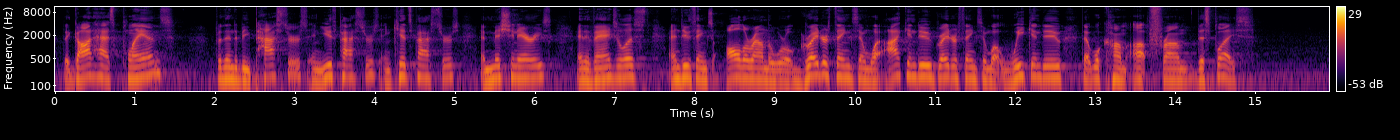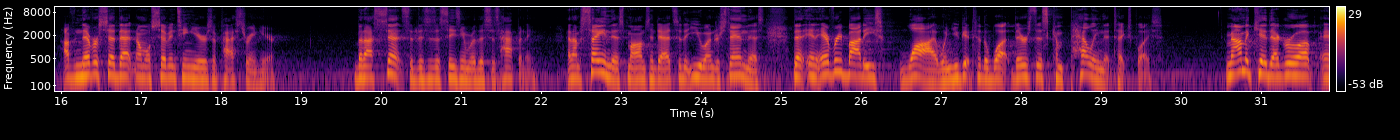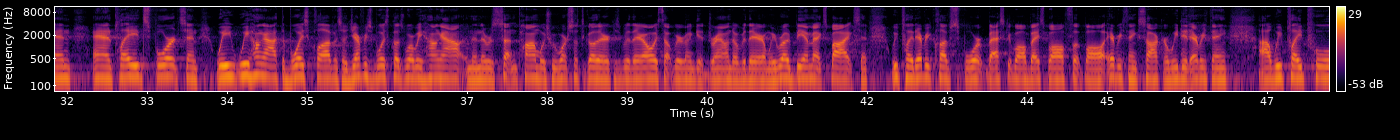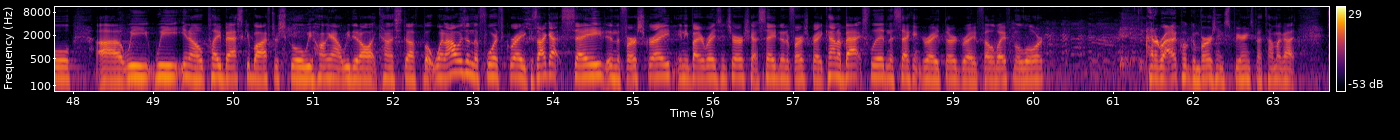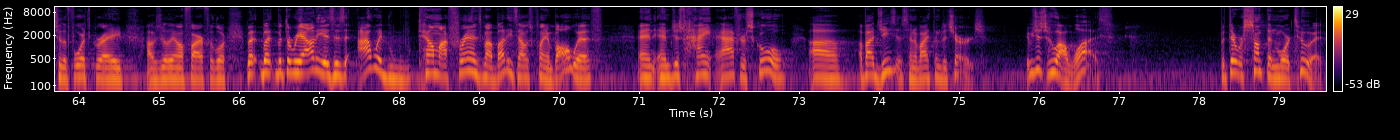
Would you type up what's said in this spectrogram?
that God has plans for them to be pastors and youth pastors and kids pastors and missionaries and evangelists and do things all around the world. Greater things than what I can do, greater things than what we can do that will come up from this place. I've never said that in almost 17 years of pastoring here. But I sense that this is a season where this is happening. And I'm saying this, moms and dads, so that you understand this that in everybody's why, when you get to the what, there's this compelling that takes place. I mean, I'm a kid that grew up and, and played sports, and we, we hung out at the boys' club. And so Jeffrey's Boys Club is where we hung out. And then there was Sutton Pond, which we weren't supposed to go there because we they always thought we were going to get drowned over there. And we rode BMX bikes, and we played every club sport basketball, baseball, football, everything, soccer. We did everything. Uh, we played pool. Uh, we, we, you know, played basketball after school. We hung out. We did all that kind of stuff. But when I was in the fourth grade, because I got saved in the first grade, anybody raised in church got saved in the first grade, kind of backslid in the second grade, third grade, fell away from the Lord had a radical conversion experience by the time I got to the fourth grade. I was really on fire for the Lord. But, but, but the reality is, is I would tell my friends, my buddies I was playing ball with, and, and just hang after school uh, about Jesus and invite them to church. It was just who I was. But there was something more to it.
